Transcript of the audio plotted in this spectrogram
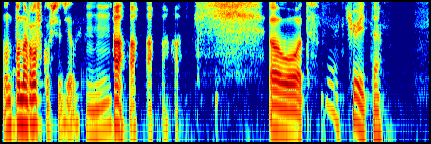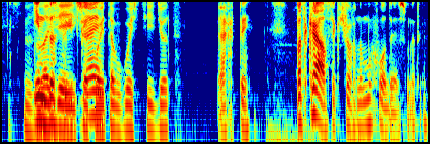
Он понарошку все делает. Мгм. Ха-ха-ха-ха. Вот. Чё это? Злодей какой-то в гости идет. Ах ты. Подкрался к черному ходу, я смотрю.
